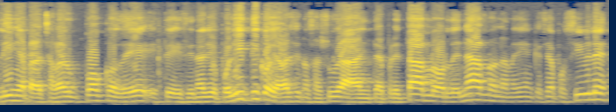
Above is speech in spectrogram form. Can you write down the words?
línea para charlar un poco de este escenario político y a ver si nos ayuda a interpretarlo, ordenarlo en la medida en que sea posible.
